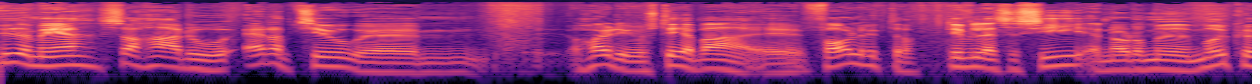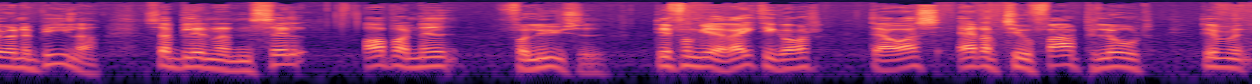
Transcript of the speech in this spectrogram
Ydermere så har du adaptiv øh, højdejusterbare øh, forlygter. Det vil altså sige, at når du møder modkørende biler, så blænder den selv op og ned for lyset. Det fungerer rigtig godt. Der er også adaptiv fartpilot. Det vil,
